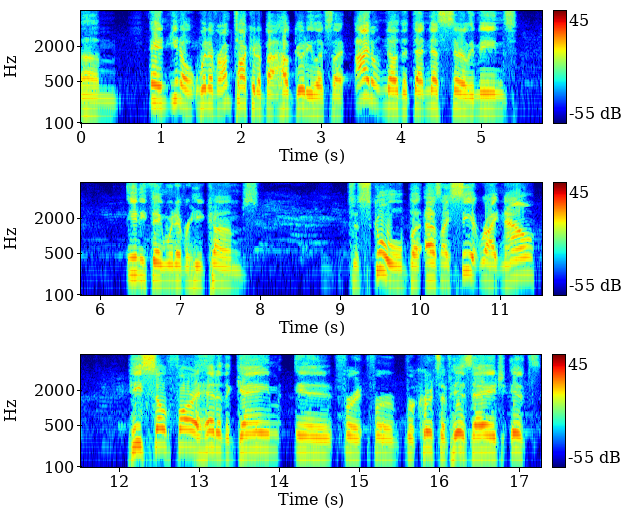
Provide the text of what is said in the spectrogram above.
Um, and you know, whenever I'm talking about how good he looks like, I don't know that that necessarily means anything whenever he comes to school. But as I see it right now, he's so far ahead of the game in, for for recruits of his age. It's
